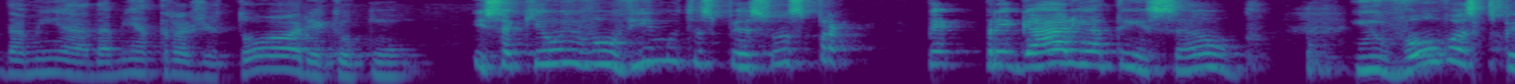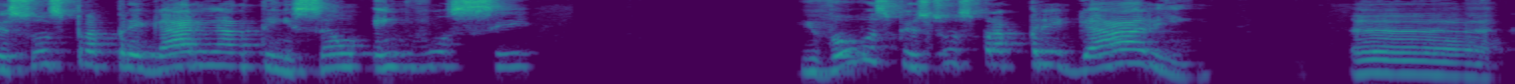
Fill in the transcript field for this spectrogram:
da minha, da minha trajetória? que eu Isso aqui eu envolvi muitas pessoas para pregarem atenção. Envolva as pessoas para pregarem atenção em você. Envolva as pessoas para pregarem uh,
